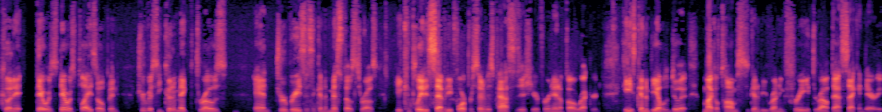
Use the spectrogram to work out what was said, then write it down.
couldn't. There was there was plays open. Trubisky couldn't make the throws, and Drew Brees isn't going to miss those throws. He completed seventy four percent of his passes this year for an NFL record. He's going to be able to do it. Michael Thomas is going to be running free throughout that secondary.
